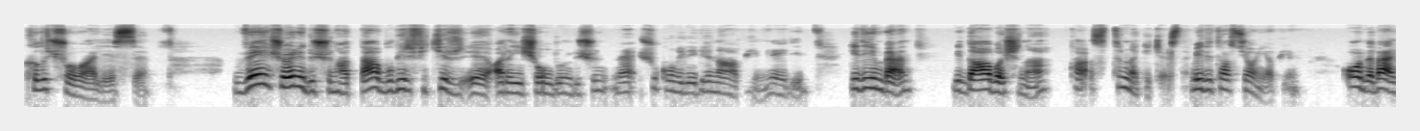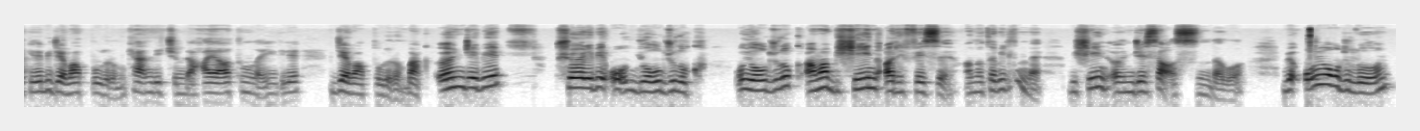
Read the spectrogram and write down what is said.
Kılıç Şövalyesi. Ve şöyle düşün hatta bu bir fikir e, arayışı olduğunu düşün. Ne, şu konuyla ilgili ne yapayım, ne edeyim? Gideyim ben bir dağ başına ta, tırnak içerisinde meditasyon yapayım. Orada belki de bir cevap bulurum. Kendi içimde hayatımla ilgili cevap bulurum. Bak önce bir şöyle bir o yolculuk. O yolculuk ama bir şeyin arifesi. Anlatabildim mi? Bir şeyin öncesi aslında bu. Ve o yolculuğun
